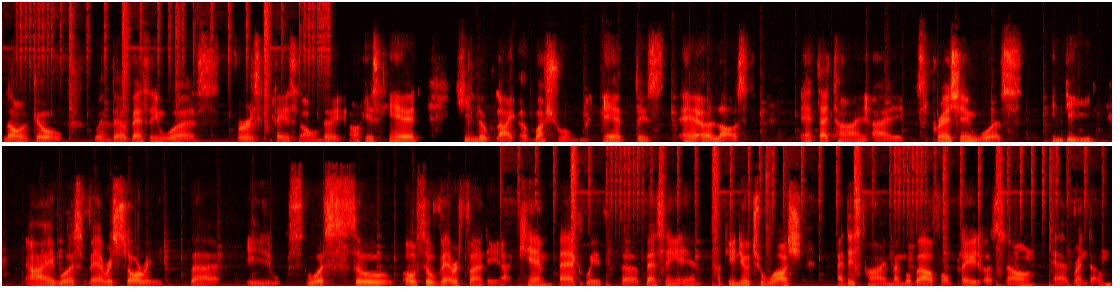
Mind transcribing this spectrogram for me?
long ago when the bathing was first placed on the on his head. He looked like a mushroom at this at a loss. At that time, I expression was indeed, I was very sorry, but it was so also very funny. I came back with the basin and continued to wash. At this time, my mobile phone played a song at random.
